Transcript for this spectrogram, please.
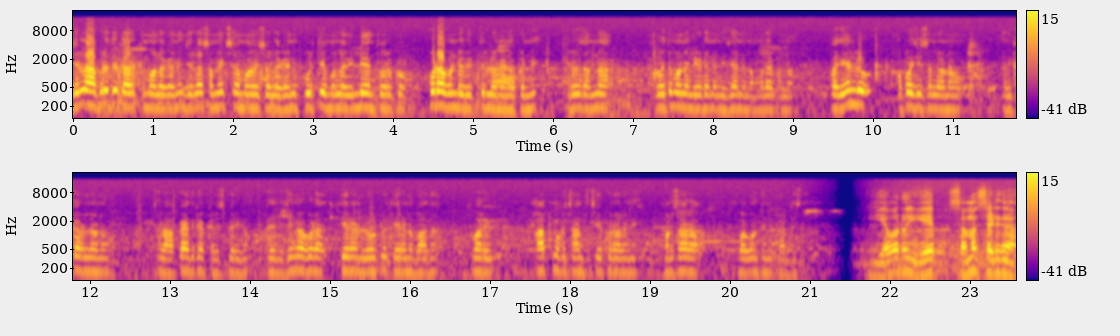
జిల్లా అభివృద్ధి కార్యక్రమాల్లో కానీ జిల్లా సమీక్ష సమావేశాల్లో కానీ పూర్తి మళ్ళీ వెళ్ళేంత వరకు కూడా ఉండే వ్యక్తుల్లో నేను ఒకరిని ఈరోజు అన్న గౌతమన్న లేడనే నిజాన్ని నమ్మలేకున్నాం. పదేళ్ళు అపోజిషన్లోనూ అధికారంలోనూ చాలా ఆప్యాయతగా కలిసి పెరిగాం. అది నిజంగా కూడా తీరని లోటు తీరని బాధ. వారి ఆత్మకు శాంతి చేకూరాలని మనసారా భగవంతుని ప్రార్థిస్తాను ఎవరు ఏ సమస్య అడిగినా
